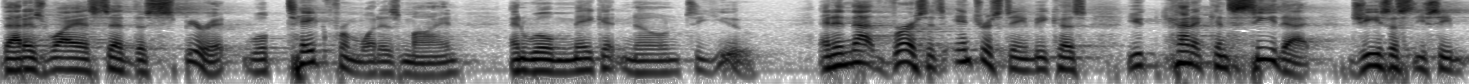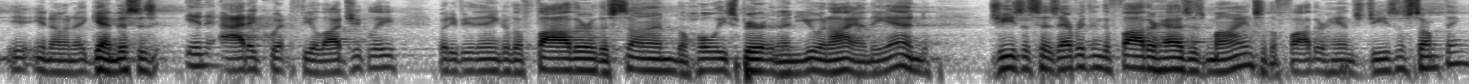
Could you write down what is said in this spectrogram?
That is why I said the Spirit will take from what is mine and will make it known to you. And in that verse, it's interesting because you kind of can see that. Jesus, you see, you know, and again, this is inadequate theologically, but if you think of the Father, the Son, the Holy Spirit, and then you and I in the end, Jesus says everything the Father has is mine, so the Father hands Jesus something.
